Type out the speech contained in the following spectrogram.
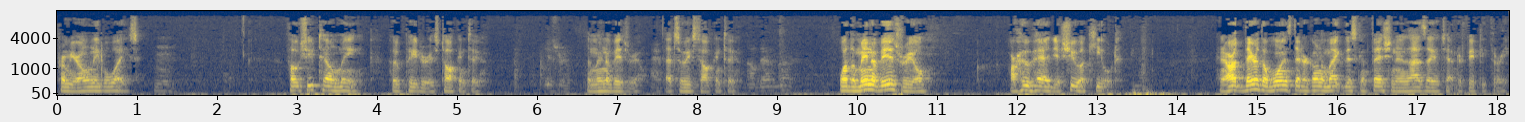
from your own evil ways. Mm. Folks, you tell me who Peter is talking to. Israel. The men of Israel. That's who he's talking to. Well, the men of Israel are who had Yeshua killed. And are, they're the ones that are going to make this confession in Isaiah chapter 53. Mm.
